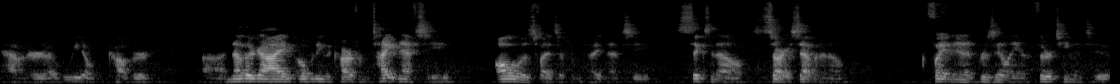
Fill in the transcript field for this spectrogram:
haven't heard of, we don't cover. Uh, another guy opening the card from Titan FC. All of his fights are from Titan FC. Six and zero. Sorry, seven and zero. Fighting in a Brazilian, thirteen and two.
